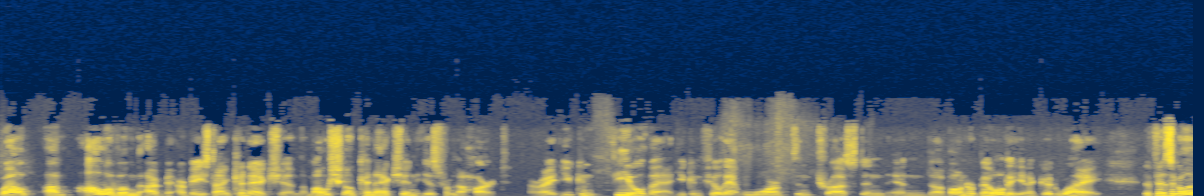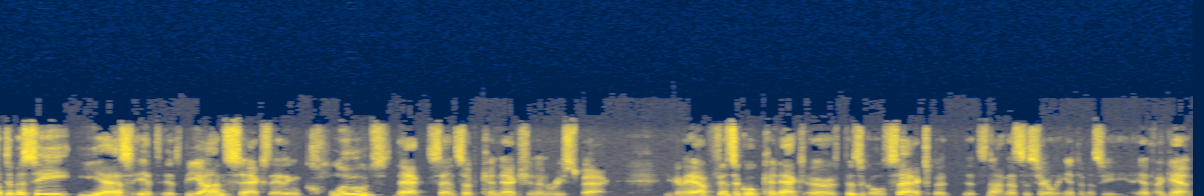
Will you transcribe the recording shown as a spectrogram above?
Well, um, all of them are, are based on connection. Emotional connection is from the heart. All right, you can feel that. You can feel that warmth and trust and and uh, vulnerability in a good way. The physical intimacy, yes, it's it's beyond sex. That includes that sense of connection and respect. You can have physical connect or physical sex, but it's not necessarily intimacy. And again,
